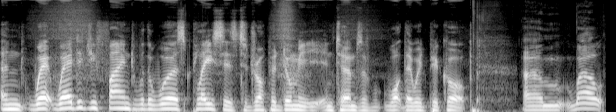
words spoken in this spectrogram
And where where did you find were the worst places to drop a dummy in terms of what they would pick up? Um, well,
